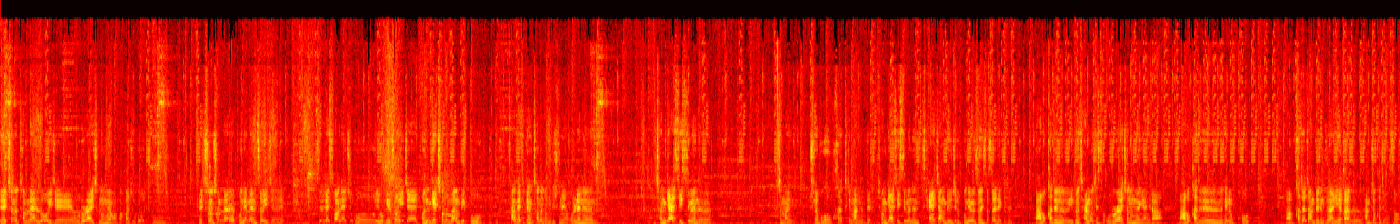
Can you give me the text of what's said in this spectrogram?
내천은 턴멜로 이제 오로라의 천우 모양으로 바꿔주고 두 내천은 천멜을 보내면서 이제 슬레 소환해주고 여기서 이제 번개 천우 모양 믿고 상대한테 그냥 턴을 넘겨주네요. 원래는 전개할 수 있으면은 아, 잠깐만 이거 죄보고 카르트리 맞는데? 전개할 수 있으면은 세 장 묘지를 보내면서 했었어야 되거든. 마법 카드 이거 잘못했어. 오로라의 천우 모양이 아니라 마법 카드 해놓고 마법 카드도 안 되는구나. 얘가 그 함정 카드여서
